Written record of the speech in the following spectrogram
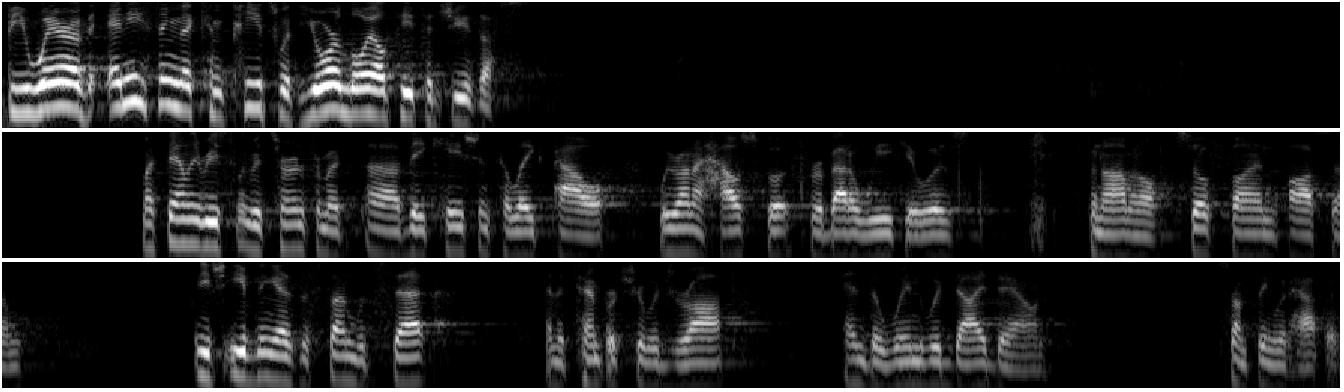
Beware of anything that competes with your loyalty to Jesus. My family recently returned from a uh, vacation to Lake Powell. We were on a houseboat for about a week. It was phenomenal, so fun, awesome. Each evening, as the sun would set and the temperature would drop and the wind would die down, something would happen.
